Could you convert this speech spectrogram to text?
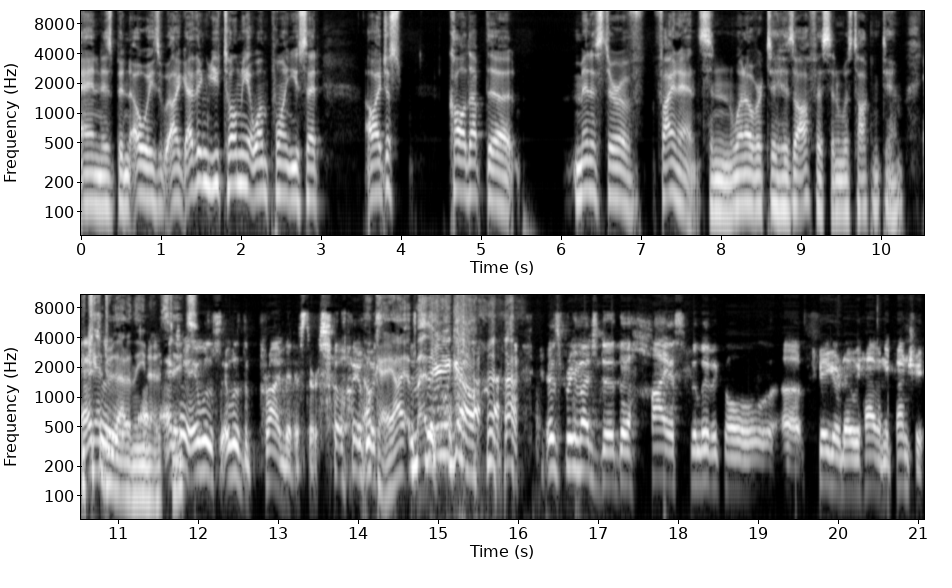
and has been always like I think you told me at one point you said, "Oh, I just called up the minister of finance and went over to his office and was talking to him. You actually, can't do that in the United actually, States. It was it was the prime minister. So it was, okay, I, there you go. it was pretty much the, the highest political uh, figure that we have in the country.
